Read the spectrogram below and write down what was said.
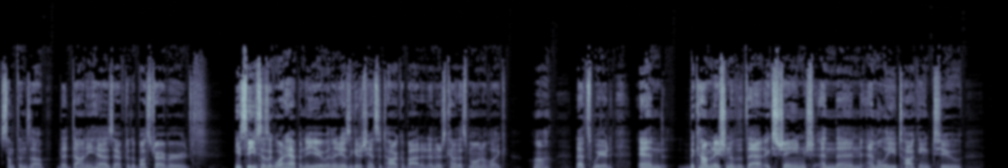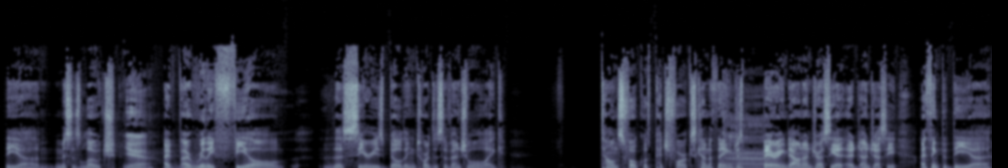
something's up that Donnie has after the bus driver. He see, he says like, "What happened to you?" And then he doesn't get a chance to talk about it. And there's kind of this moment of like, "Huh, that's weird." And the combination of that exchange and then Emily talking to the uh, Mrs. Loach, yeah, I I really feel the series building towards this eventual like townsfolk with pitchforks kind of thing, just Ah. bearing down on Jesse. uh, On Jesse, I think that the uh,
